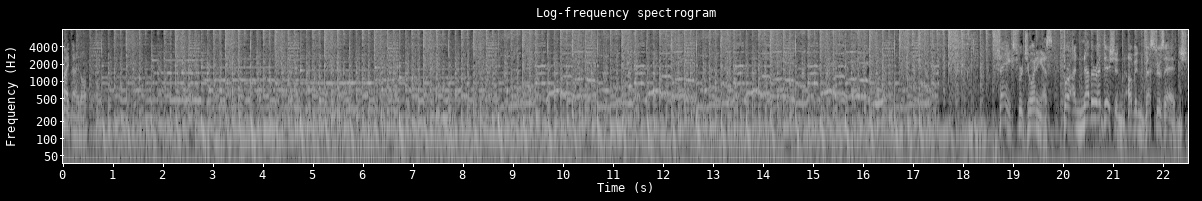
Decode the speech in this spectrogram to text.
Night, night, all. For joining us for another edition of Investor's Edge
